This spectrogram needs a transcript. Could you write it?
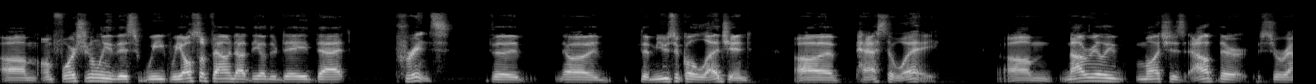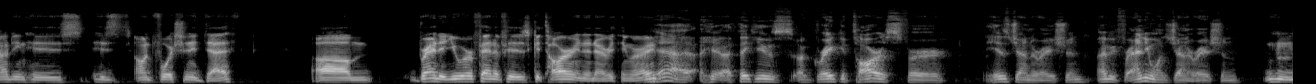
Um, unfortunately, this week we also found out the other day that Prince, the uh, the musical legend, uh, passed away. Um, not really much is out there surrounding his his unfortunate death. Um, Brandon, you were a fan of his guitaring and everything, right? Yeah, I think he was a great guitarist for his generation. I mean, for anyone's generation. hmm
